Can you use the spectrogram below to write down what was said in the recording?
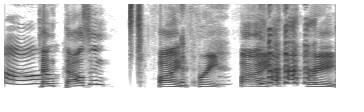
Aw. Ten thousand? Fine, free. Fine, free.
